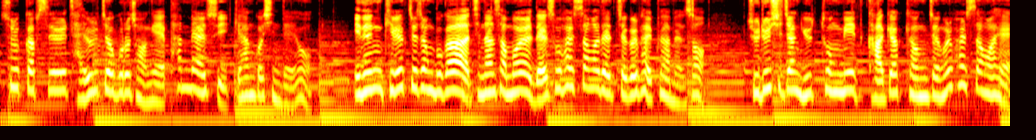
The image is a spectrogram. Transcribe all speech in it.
술값을 자율적으로 정해 판매할 수 있게 한 것인데요. 이는 기획재정부가 지난 3월 내수 활성화 대책을 발표하면서 주류 시장 유통 및 가격 경쟁을 활성화해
